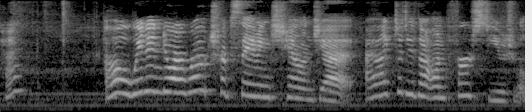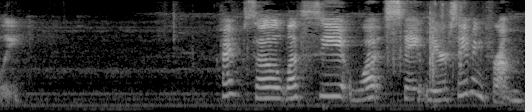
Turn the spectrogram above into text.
Okay. Oh, we didn't do our road trip savings challenge yet. I like to do that one first usually. Okay, so let's see what state we are saving from.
